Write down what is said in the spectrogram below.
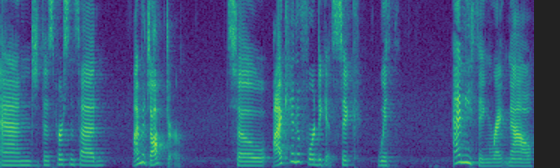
And this person said, I'm a doctor. So I can't afford to get sick with anything right now.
